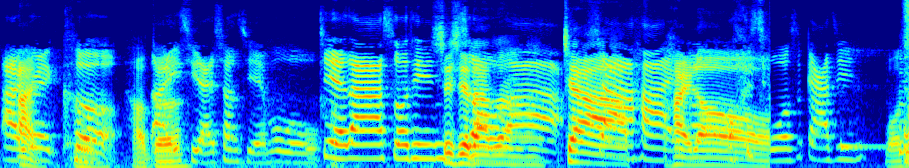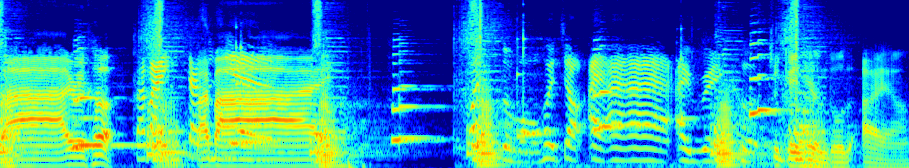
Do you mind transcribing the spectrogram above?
艾瑞克嗯好的来一起来上节目。谢谢大家收听，谢谢大家下下海海喽 我是嘎金，我是艾瑞克，拜拜，下次见。拜拜。我什么会叫爱爱爱爱艾瑞克？就给你很多的爱啊。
